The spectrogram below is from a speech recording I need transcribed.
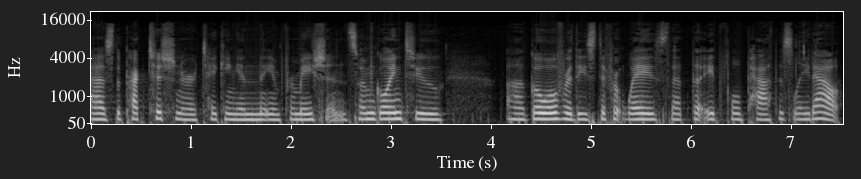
as the practitioner taking in the information. So I'm going to uh, go over these different ways that the Eightfold Path is laid out.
